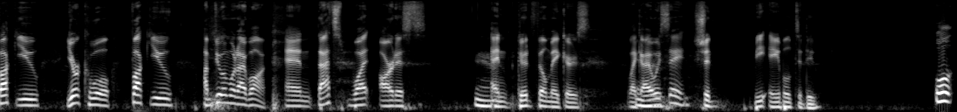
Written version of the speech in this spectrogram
Fuck you. You're cool. Fuck you. I'm doing what i want. And that's what artists Yeah. and good filmmakers, like I always say, should be able to do. Well,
